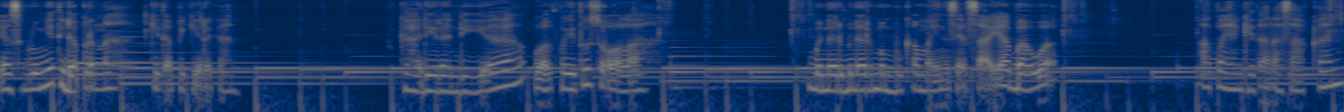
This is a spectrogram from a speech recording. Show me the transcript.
yang sebelumnya tidak pernah kita pikirkan. Kehadiran dia waktu itu seolah benar-benar membuka mindset saya bahwa apa yang kita rasakan,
